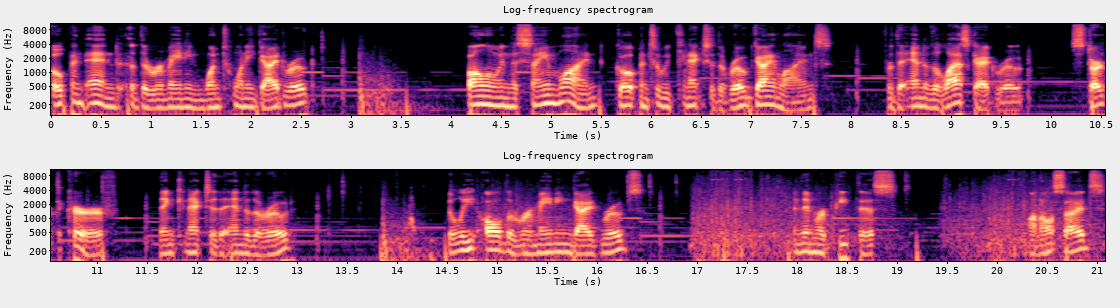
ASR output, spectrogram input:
open end of the remaining 120 guide road. Following the same line, go up until we connect to the road guide lines for the end of the last guide road. Start the curve, then connect to the end of the road. Delete all the remaining guide roads. And then repeat this on all sides.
